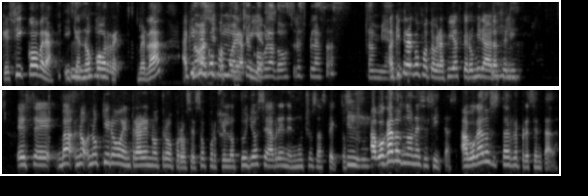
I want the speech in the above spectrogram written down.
que sí cobra y que no corre, ¿verdad? Aquí no, traigo así como el que cobra dos, tres plazas, también. Aquí traigo fotografías, pero mira, Araceli, este, va, no, no quiero entrar en otro proceso porque lo tuyo se abren en muchos aspectos. Abogados no necesitas, abogados estás representada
